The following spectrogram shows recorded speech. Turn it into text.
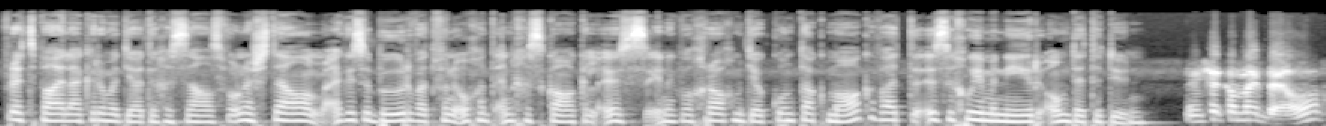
Fritz baie lekker om met jou te gesels. Veronderstel ek is 'n boer wat vanoggend ingeskakel is en ek wil graag met jou kontak maak. Wat is 'n goeie manier om dit te doen? Mense kan my bel.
